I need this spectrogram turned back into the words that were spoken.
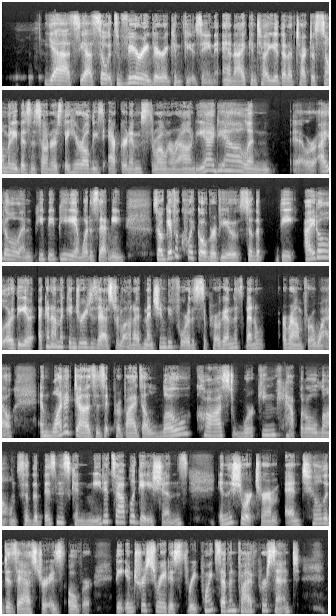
Yes, yes. So it's very, very confusing. And I can tell you that I've talked to so many business owners. They hear all these acronyms thrown around EIDL and uh, or IDLE and PPP, and what does that mean? So I'll give a quick overview. So the the IDLE or the Economic Injury Disaster Loan I've mentioned before. This is a program that's been around for a while. And what it does is it provides a low cost working capital loan so the business can meet its obligations in the short term until the disaster is over. The interest rate is 3.75%.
